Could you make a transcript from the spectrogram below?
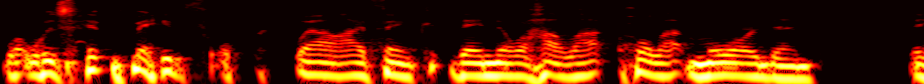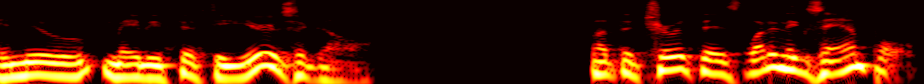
What was it made for? Well, I think they know a whole lot, whole lot more than they knew maybe 50 years ago. But the truth is, what an example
